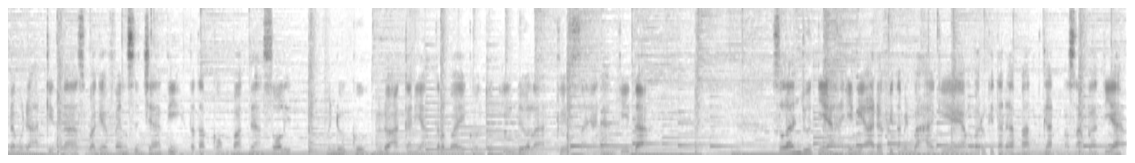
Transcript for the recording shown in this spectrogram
Mudah-mudahan kita sebagai fans sejati Tetap kompak dan solid mendukung, mendoakan yang terbaik untuk idola kesayangan kita. Selanjutnya, ini ada vitamin bahagia yang baru kita dapatkan, sahabat ya.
